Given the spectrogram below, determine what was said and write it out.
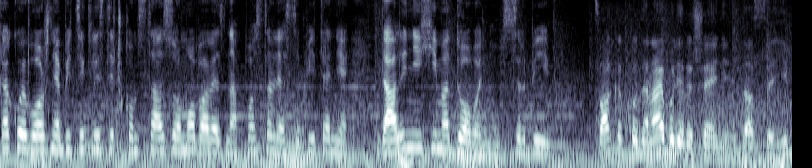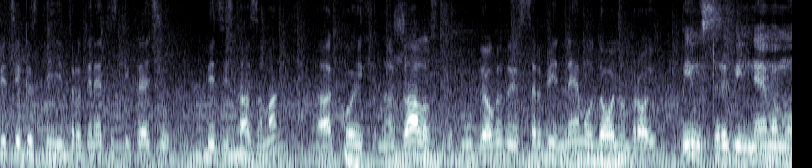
Kako je vožnja biciklističkom stazom obavezna, postavlja se pitanje da li njih ima dovoljno u Srbiji. Svakako da je najbolje rešenje da se i biciklisti i trotinetisti kreću bici stazama, kojih, nažalost, u Beogradu i Srbiji nema u dovoljnom broju. Mi u Srbiji nemamo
